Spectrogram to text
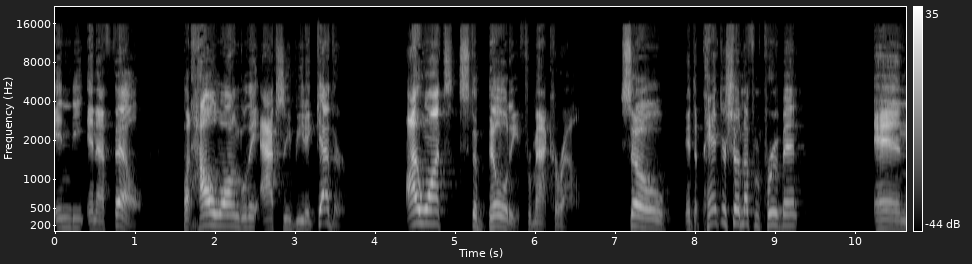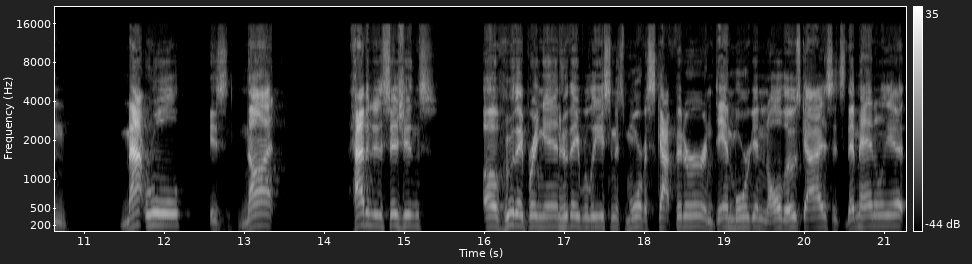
in the NFL. But how long will they actually be together? I want stability for Matt Corral. So if the Panthers show enough improvement and Matt Rhule is not having the decisions of who they bring in, who they release, and it's more of a Scott Fitter and Dan Morgan and all those guys, it's them handling it,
